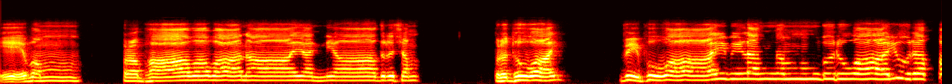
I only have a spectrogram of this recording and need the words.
ഏവം പ്രഭാവവാനായ അന്യാദൃശം. പൃഥുവായി വിഭുവായി വിളങ്ങും ഗുരുവായൂരപ്പ.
